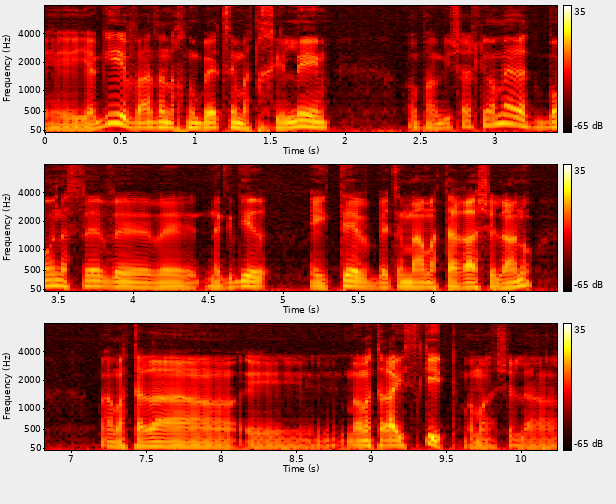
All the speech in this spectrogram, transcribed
אה, יגיב, ואז אנחנו בעצם מתחילים, עוד פעם, הגישה שלי אומרת, בואו ו- ונגדיר היטב בעצם מה המטרה שלנו, מה המטרה, מה המטרה העסקית ממש של, ה,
